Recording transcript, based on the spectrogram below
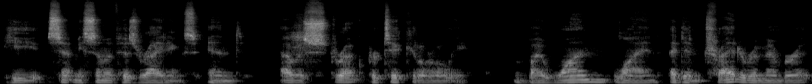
he sent me some of his writings, and I was struck particularly by one line. I didn't try to remember it,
